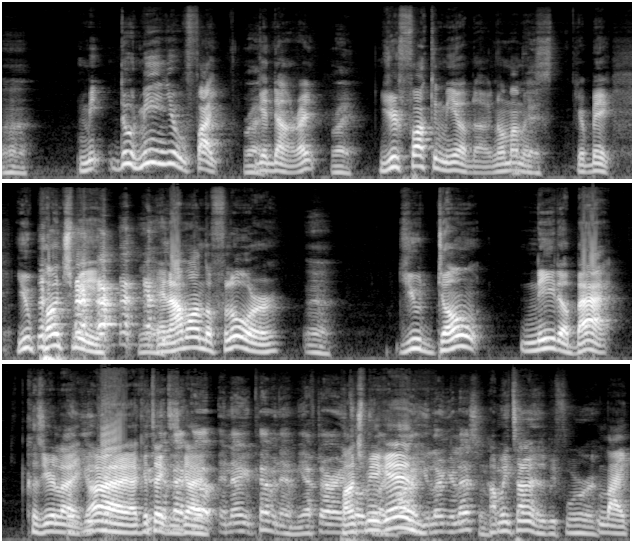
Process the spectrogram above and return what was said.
Uh huh. Me, dude, me and you fight. Right. Get down, right? Right. You're fucking me up, dog. No mames. Okay. You're big. You punch me, Yeah. and I'm on the floor. yeah. You don't need a bat because you're like, you all get- right, I you can take this guy. up, and now you're coming at me after I already Punch told me you, like, again. you learned your lesson. how many times before? Like,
